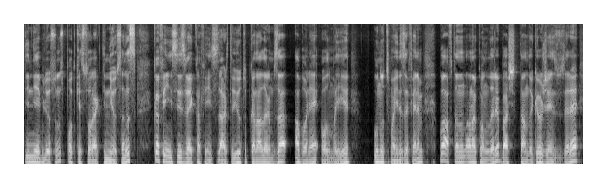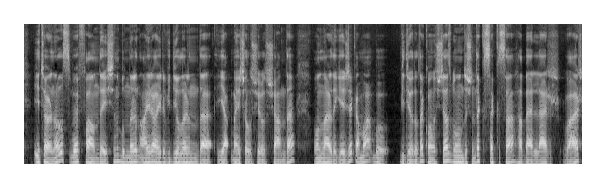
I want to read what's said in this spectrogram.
dinleyebiliyorsunuz. Podcast olarak dinliyorsanız kafeinsiz ve kafeinsiz artı YouTube kanallarımıza abone olmayı unutmayınız efendim. Bu haftanın ana konuları başlıktan da göreceğiniz üzere Eternals ve Foundation. Bunların ayrı ayrı videolarını da yapmaya çalışıyoruz şu anda. Onlar da gelecek ama bu videoda da konuşacağız. Bunun dışında kısa kısa haberler var.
